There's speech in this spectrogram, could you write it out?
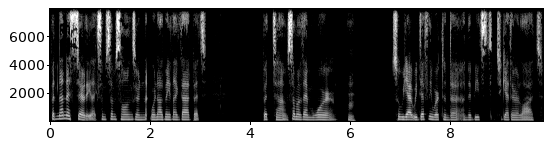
but not necessarily like some some songs are not, were not made like that but but um, some of them were Hmm. so yeah we definitely worked on the on the beats t- together a lot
